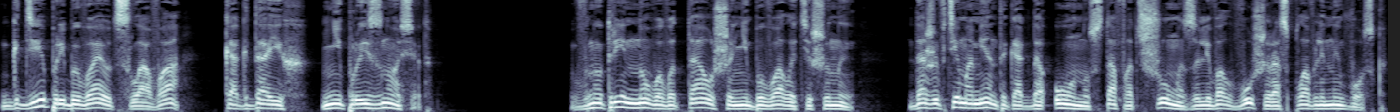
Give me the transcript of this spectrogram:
Где пребывают слова, когда их не произносят? Внутри нового Тауша не бывало тишины. Даже в те моменты, когда он, устав от шума, заливал в уши расплавленный воск.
